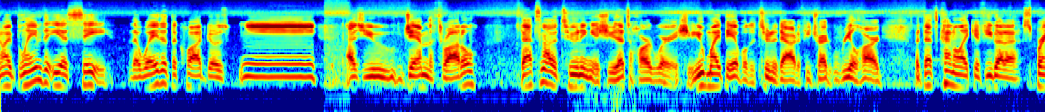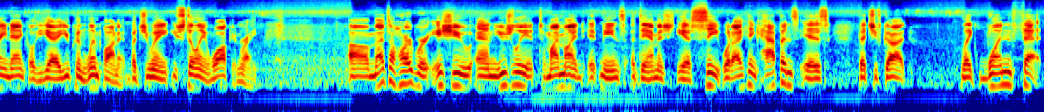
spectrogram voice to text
know, I blame the ESC. The way that the quad goes as you jam the throttle, that's not a tuning issue. That's a hardware issue. You might be able to tune it out if you tried real hard, but that's kind of like if you got a sprained ankle. Yeah, you can limp on it, but you ain't. You still ain't walking right. Um, that's a hardware issue, and usually, to my mind, it means a damaged ESC. What I think happens is that you've got like one FET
